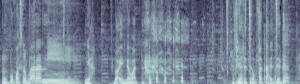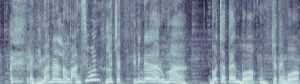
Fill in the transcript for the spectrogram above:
Mumpung pas lebaran nih. Ya, doain ya, Wan. Biar cepet aja deh. Eh gimana lu? Apaan sih, Wan? Lu cat ini enggak rumah? Gue cat tembok. Cat tembok.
